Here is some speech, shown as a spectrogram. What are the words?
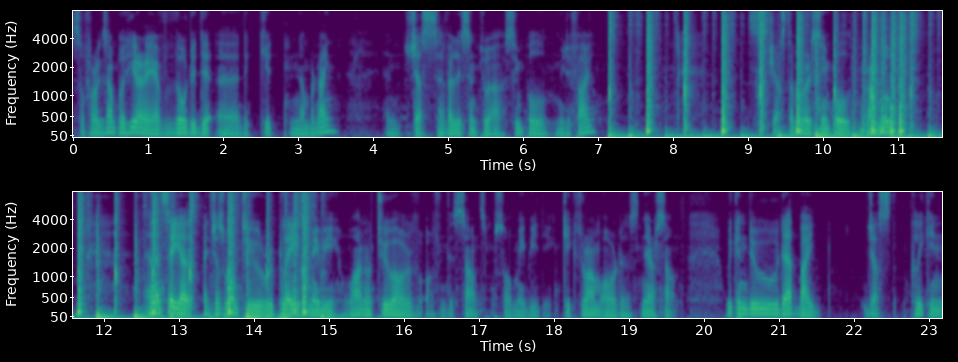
So for example here I have loaded the, uh, the kit number 9 and just have a listen to a simple MIDI file. It's just a very simple drum loop. And let's say uh, I just want to replace maybe one or two of, of the sounds, so maybe the kick drum or the snare sound we can do that by just clicking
